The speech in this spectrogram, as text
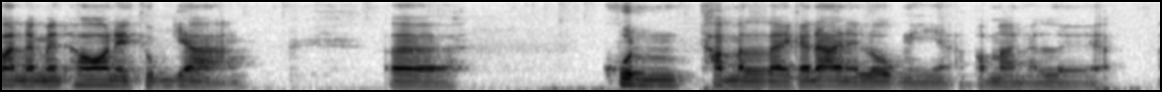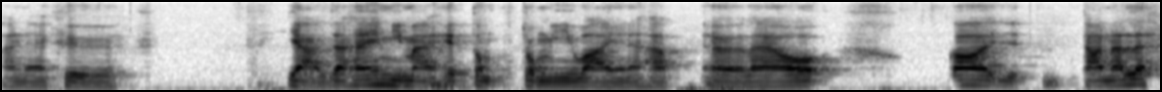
fundamental ในทุกอย่าง เอ่อคุณทำอะไรก็ได้ในโลกนี้อะประมาณนั้นเลยอะอันนี้คือ อยากจะให้มี mindset ตรงตรงนี้ไว้นะครับ เออแล้วก็ตามนั้นเลย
